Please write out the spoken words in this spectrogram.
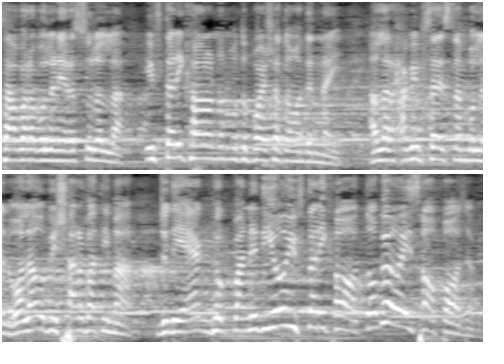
সাহাবারা বললেন রাসূলুল্লাহ, ইফতারি খাওয়ানোর মতো পয়সা তো আমাদের নাই। আল্লাহর হাবিব সাহা ইসলাম বললেন, ওয়ালাউ বি শারবাতিমা যদি এক ঢোক পানি দিয়েও ইফতারি খাওয়া তবেও এই সওয়াব পাওয়া যাবে।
